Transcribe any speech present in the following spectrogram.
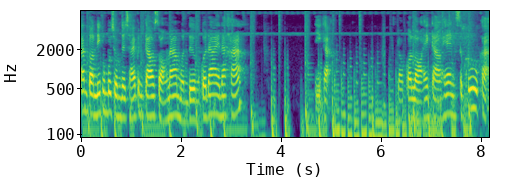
ขั้นตอนนี้คุณผู้ชมจะใช้เป็นกาวสองหน้าเหมือนเดิมก็ได้นะคะนี่ค่ะ เราก็รอให้กาวแห้งสักครู่ค่ะ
